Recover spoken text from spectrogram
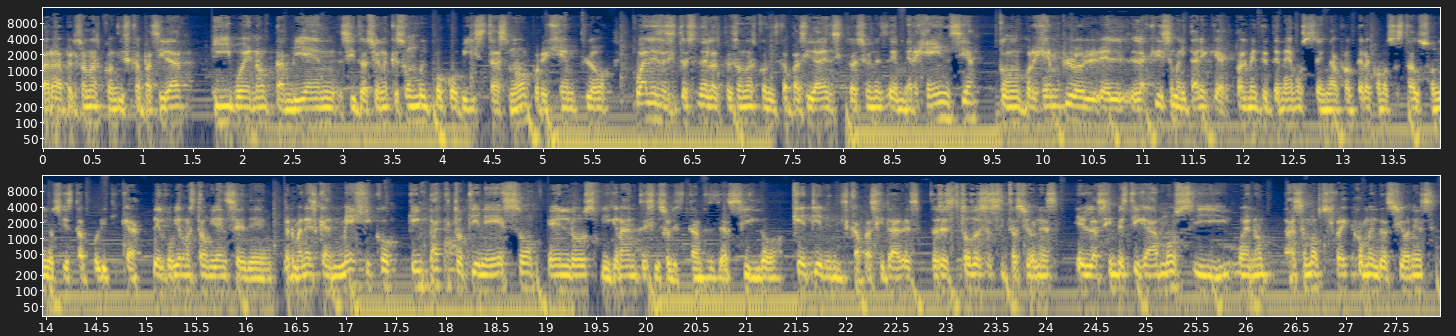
para personas con discapacidad y bueno, también situaciones que son muy poco vistas, ¿no? Por ejemplo, cuál es la situación de las personas con discapacidad en situaciones de emergencia, como por ejemplo la crisis humanitaria que actualmente tenemos en la frontera con los Estados Unidos y esta política del gobierno estadounidense de permanezca en México. ¿Qué impacto tiene eso en los migrantes y solicitantes de asilo que tienen discapacidades? Entonces, todas esas situaciones eh, las investigamos y bueno, hacemos recomendaciones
